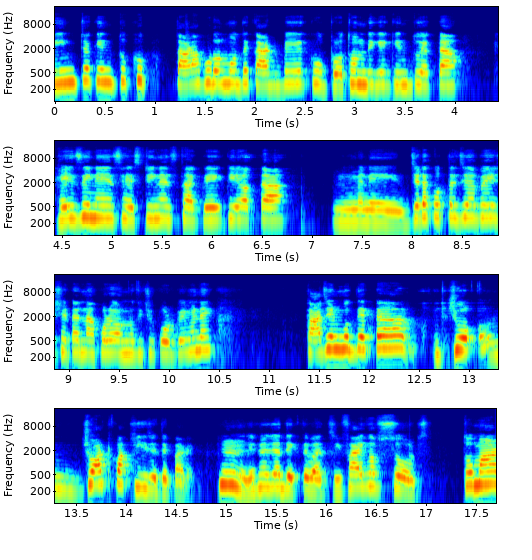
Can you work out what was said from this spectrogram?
দিনটা কিন্তু খুব তাড়াহুড়োর মধ্যে কাটবে। খুব প্রথম দিকে কিন্তু একটা হেজিনেস হেস্টিনেস থাকবে কেউ একটা মানে যেটা করতে যাবে সেটা না করে অন্য কিছু করবে মানে কাজের মধ্যে একটা জট পাকিয়ে যেতে পারে। হুম, এখানে যা দেখতে পাচ্ছি ফাইভ অফ সোর্স তোমার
